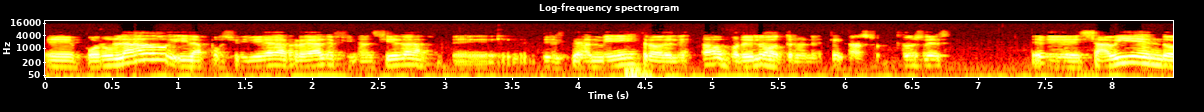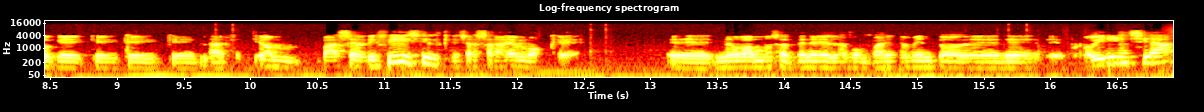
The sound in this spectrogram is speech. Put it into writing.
eh, por un lado y las posibilidades reales financieras del que administra o del Estado por el otro en este caso. Entonces, eh, sabiendo que, que, la gestión va a ser difícil, que ya sabemos que eh, no vamos a tener el acompañamiento de, provincia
